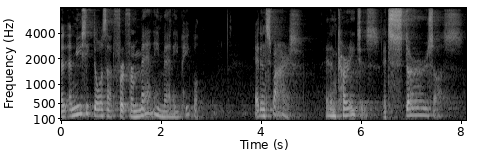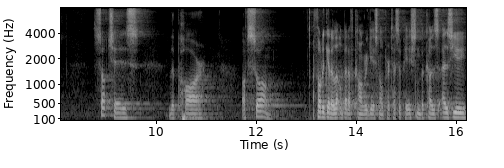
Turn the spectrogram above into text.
And, and music does that for, for many, many people. It inspires, it encourages, it stirs us. Such is the power of song. I thought I'd get a little bit of congregational participation because as you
